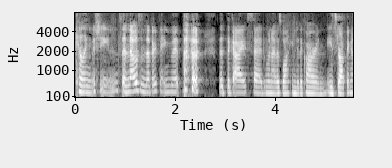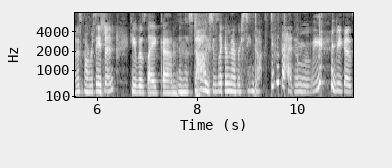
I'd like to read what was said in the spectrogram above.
killing machines. And that was another thing that the, that the guy said when I was walking to the car and eavesdropping on his conversation. He was like, um, "And those dogs," he was like, "I've never seen dogs do that in a movie because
